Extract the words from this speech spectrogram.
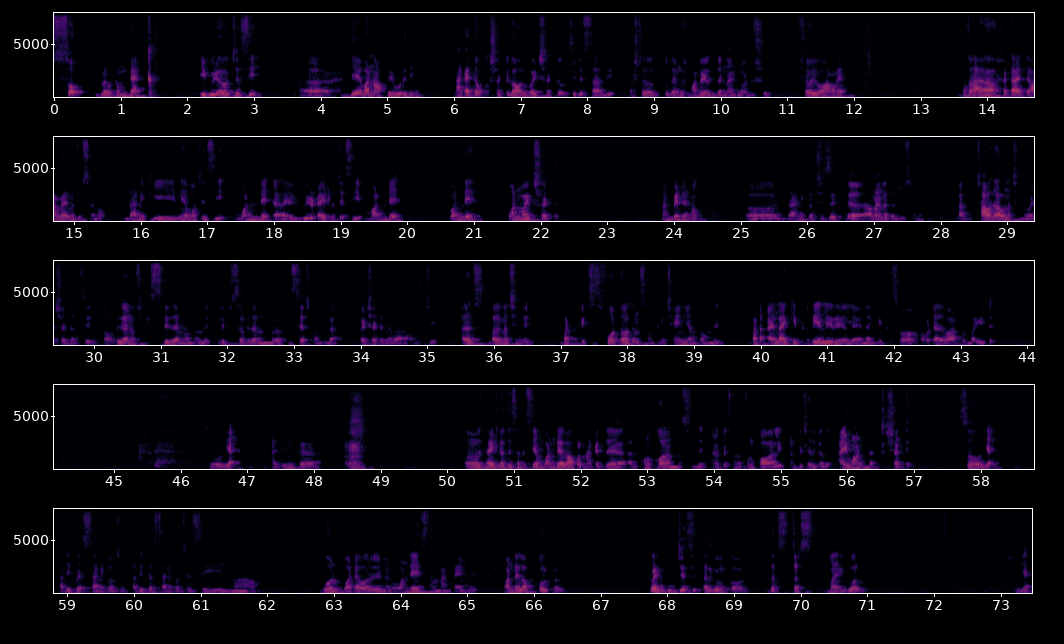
So welcome back ఈ video వచ్చేసి day one of everything నాకైతే ఒక షర్ట్ కావాలి వైట్ షర్ట్ చూపిస్తా అది. ఫస్ట్ దాని గురించి మాట్లాడేది దాన్ని షూ షో యూ ఆన్లైన్ ఒక షర్ట్ అయితే ఆన్లైన్లో చూశాను. దానికి నేమ్ వచ్చేసి వన్ డే వీడియో టైటిల్ వచ్చేసి one day one day one white shirt అని పెట్టాను. దానికి వచ్చేసి ఆన్లైన్ అయితే చూశాను. నాకు చాలా చాలా నచ్చింది వైట్ షర్ట్ వచ్చి. ఒక డిజైన్ వచ్చి కిస్ డిజైన్ ఉంటుంది. లిప్స్ డిజైన్ ఉంటుంది. కిస్ చేసినట్టుగా వైట్ షర్ట్ మీద వచ్చి అది భలే నచ్చింది. But it's four thousand something change ఎంత ఉంది. But I like it really really I like it so కాబట్టి I want to buy it so yeah I think title వచ్చేసి అది సేమ్ వన్ డే లోపల నాకైతే అది కొనుక్కోవాలనిపిస్తుంది. అనిపిస్తుంది కొనుక్కోవాలి. అనిపించేది కాదు. I want that shirt so yeah అది ప్రస్తుతానికి వచ్చి అది ప్రస్తుతానికి వచ్చేసి నా goal whatever one day ఇస్తున్నాను నాకు టైం ఇది. వన్ డే లోపల కోలుకోవాలి. క్లయింట్ బుక్ చేసి అది కొనుక్కోవాలి. That's that's my goal so yeah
